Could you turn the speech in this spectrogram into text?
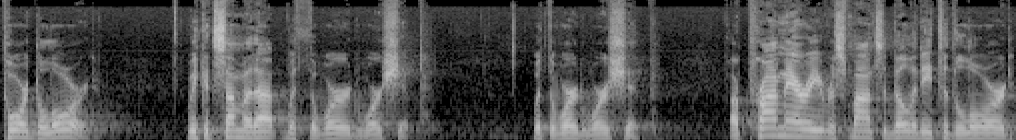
toward the Lord? We could sum it up with the word worship. With the word worship. Our primary responsibility to the Lord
